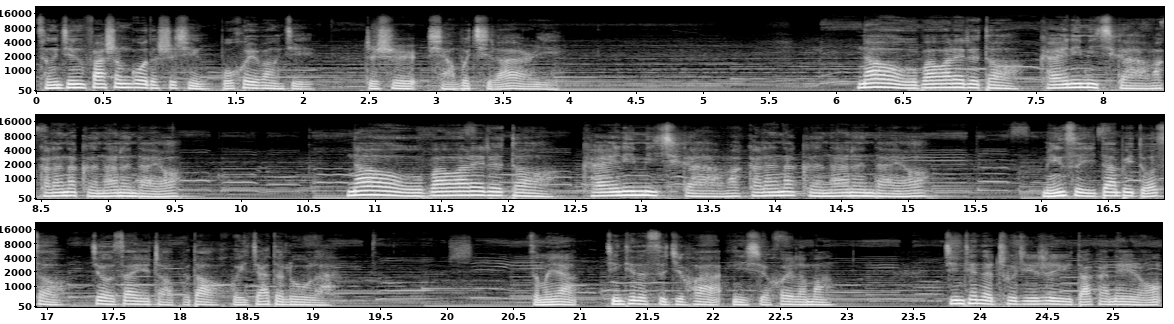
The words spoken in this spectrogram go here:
曾经发生过的事情不会忘记，只是想不起来而已。なお奪われると帰り道がわからなくなるんだよ。なお奪われると帰り道がわからなくなるんだよ。名字一旦被夺走，就再也找不到回家的路了。怎么样？今天的四句话你学会了吗？ 今天的初级日语打卡内容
